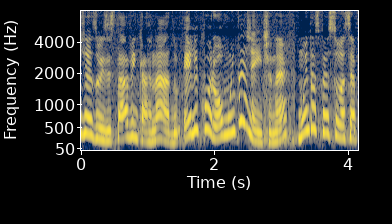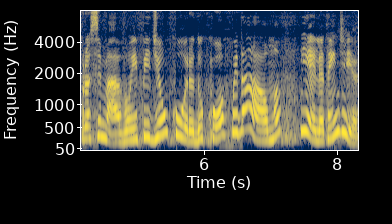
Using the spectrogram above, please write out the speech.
Enquanto Jesus estava encarnado, ele curou muita gente, né? Muitas pessoas se aproximavam e pediam cura do corpo e da alma e ele atendia.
